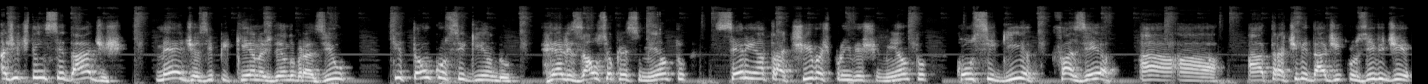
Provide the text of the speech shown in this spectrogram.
a gente tem cidades médias e pequenas dentro do Brasil que estão conseguindo realizar o seu crescimento, serem atrativas para o investimento, conseguir fazer a, a, a, atratividade, inclusive, de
